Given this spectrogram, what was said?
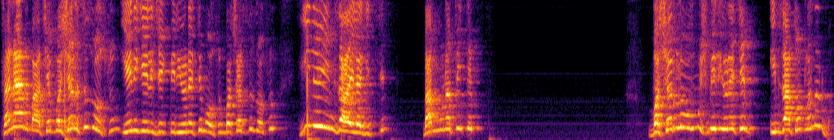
Fenerbahçe başarısız olsun, yeni gelecek bir yönetim olsun, başarısız olsun, yine imzayla gitsin. Ben buna fitim. Başarılı olmuş bir yönetim imza toplanır mı?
